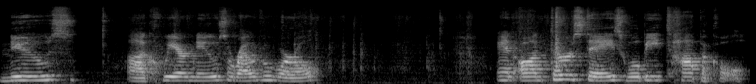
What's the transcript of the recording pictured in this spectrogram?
news, uh, queer news around the world. And on Thursdays we'll be topical.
